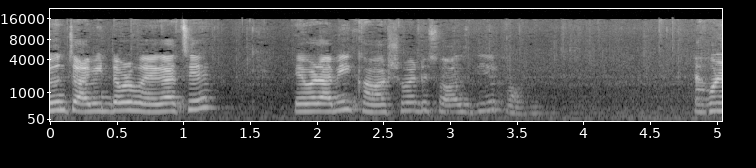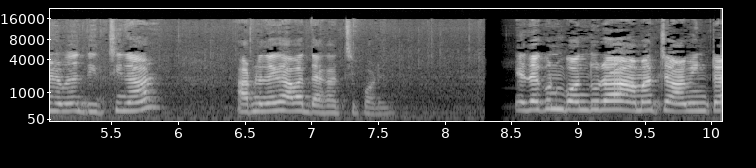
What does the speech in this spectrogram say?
দেখুন চাউমিনটা আমার হয়ে গেছে, এবার আমি খাওয়ার সময় একটু সস দিয়ে খাব। এখন এর মধ্যে দিচ্ছি না আপনাদেরকে আবার দেখাচ্ছি পরে। এ দেখুন বন্ধুরা, আমার চাউমিনটা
